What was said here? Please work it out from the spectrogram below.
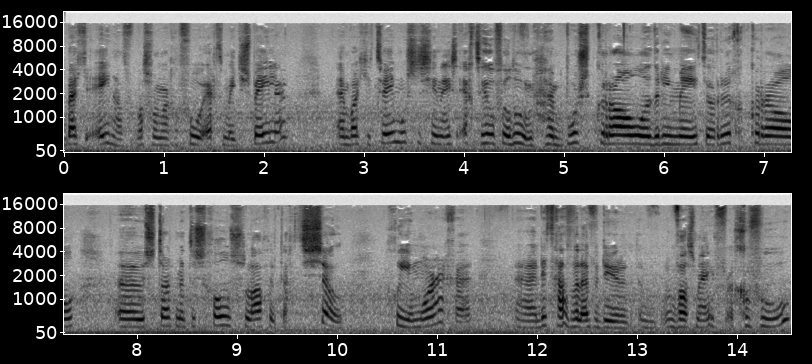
Badje 1 had, was voor mijn gevoel echt een beetje spelen. En badje 2 moesten ze ineens echt heel veel doen. Borstkral, 3 meter, rugkral, uh, start met de schoolslag. Ik dacht, zo, goedemorgen. Uh, dit gaat wel even duren, was mijn gevoel.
